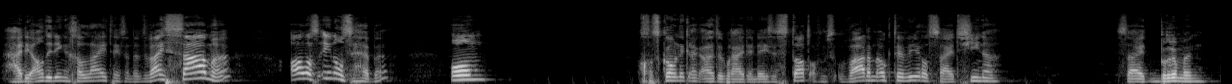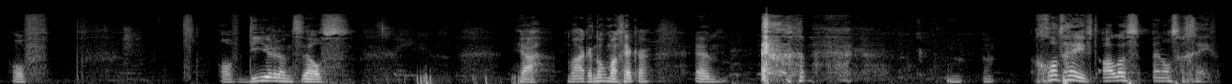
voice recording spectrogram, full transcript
Hij die al die dingen geleid heeft. En dat wij samen alles in ons hebben om Gods koninkrijk uit te breiden in deze stad. Of waar dan ook ter wereld. Zij het China. Zij het Brummen. Of, of dieren zelfs. Ja, maak het nog maar gekker. En God heeft alles aan ons gegeven.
